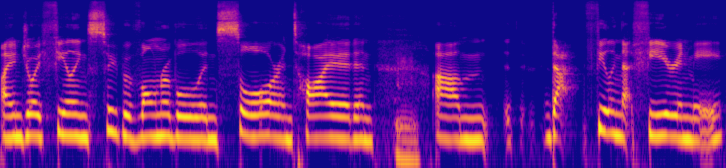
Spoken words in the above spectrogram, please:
I enjoy feeling super vulnerable and sore and tired and um, that feeling that fear in me.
